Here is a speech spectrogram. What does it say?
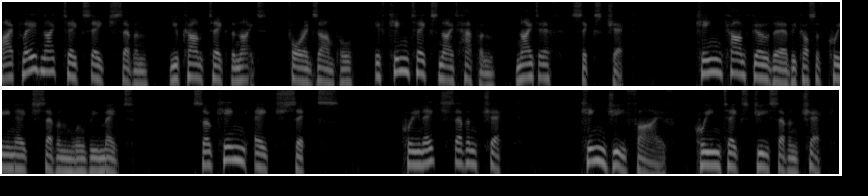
I played knight takes h7, you can't take the knight, for example, if king takes knight happen, knight f6 check. King can't go there because of queen h7 will be mate. So king h6. Queen h7 check. King g5, Queen takes g7 check.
